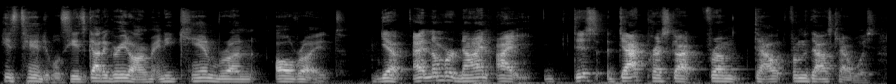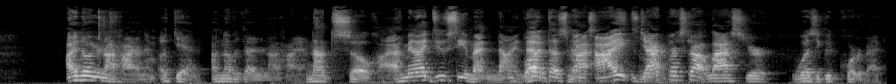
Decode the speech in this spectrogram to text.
his tangibles. He has got a great arm, and he can run all right. Yeah, at number nine, I this Dak Prescott from Dallas, from the Dallas Cowboys. I know you're not high on him. Again, another guy you're not high on. Not so high. I mean, I do see him at nine. But that does make I, sense. I Dak Prescott last year was a good quarterback.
